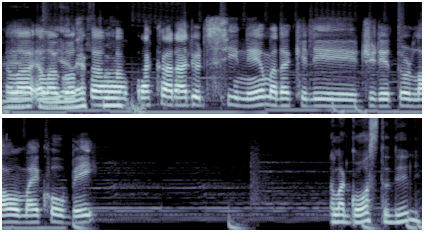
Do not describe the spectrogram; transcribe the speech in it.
Ela, É, então, ela e gosta é fã. pra caralho de cinema daquele diretor lá, o Michael Bay. Ela gosta dele.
